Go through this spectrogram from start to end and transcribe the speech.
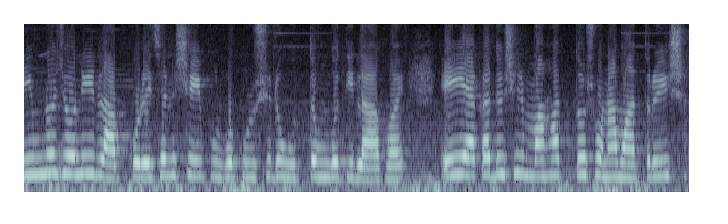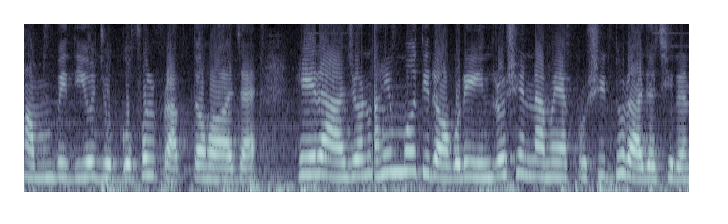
নিম্নজনী লাভ করেছেন, সেই পূর্বপুরুষেরও উত্তম গতি লাভ হয়। এই একাদশীর মাহাত্ম শোনা মাত্রই সামবেদীয় যজ্ঞফল প্রাপ্ত হওয়া যায়। হে রাজন মাহিমতী নগরে ইন্দ্রসেন নামে এক প্রসিদ্ধ রাজা ছিলেন।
